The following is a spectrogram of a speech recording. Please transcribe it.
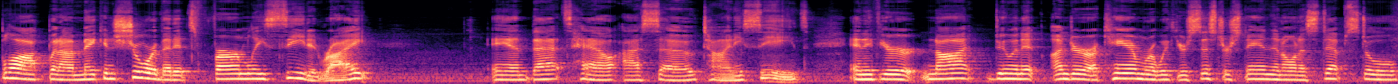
block, but I'm making sure that it's firmly seated, right? And that's how I sow tiny seeds. And if you're not doing it under a camera with your sister standing on a step stool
